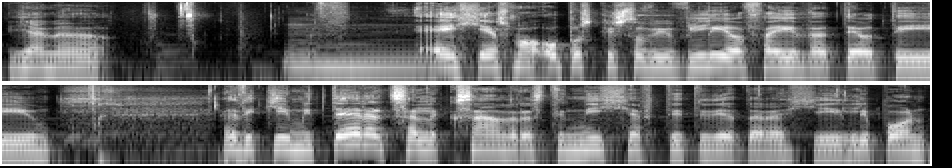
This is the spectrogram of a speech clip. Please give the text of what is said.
Για να έχει ας πούμε όπως και στο βιβλίο θα είδατε ότι δηλαδή και η μητέρα της Αλεξάνδρας την είχε αυτή τη διαταραχή. Λοιπόν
